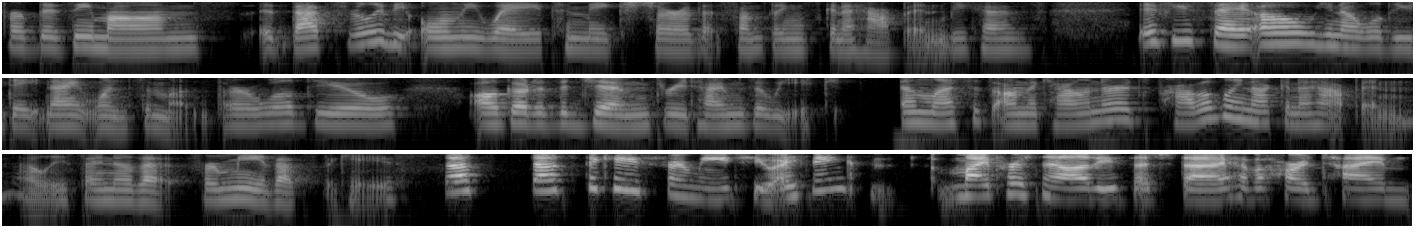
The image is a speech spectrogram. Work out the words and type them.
for busy moms, that's really the only way to make sure that something's going to happen because if you say, oh, you know, we'll do date night once a month or we'll do, I'll go to the gym three times a week, unless it's on the calendar, it's probably not going to happen. At least I know that for me, that's the case. That's that's the case for me too. I think my personality is such that I have a hard time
